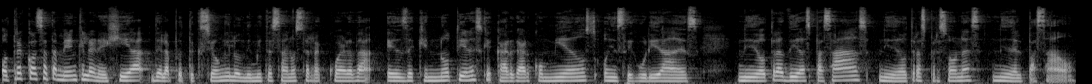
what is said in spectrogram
Otra cosa también que la energía de la protección y los límites sanos te recuerda es de que no tienes que cargar con miedos o inseguridades, ni de otras vidas pasadas, ni de otras personas, ni del pasado.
